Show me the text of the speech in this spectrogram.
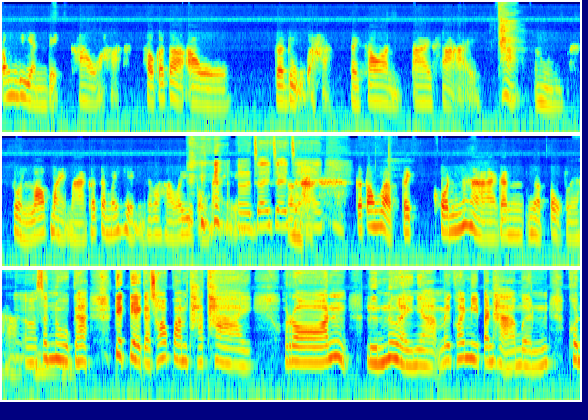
ต้องเวียนเด็กเข้าอะค่ะ เขาก็จะเอากระดูกอะค่ะ ไปซ่อนใต้ทรายค่ะ อืมส่วนรอบใหม่มาก็จะไม่เห็นใช่ไหมคะว่าอยู่ตรงไหน เออใช่ใช่ใช่ก็ต้องแบบไป ค้นหากันเหงื่อตกเลยค่ะเออสนุกอะเด็กๆอะชอบความท้าทาย ร้อนหรือเหนื่อยเนี่ย ไม่ค่อยมีปัญหาเหมือน คน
